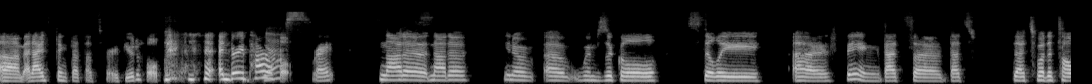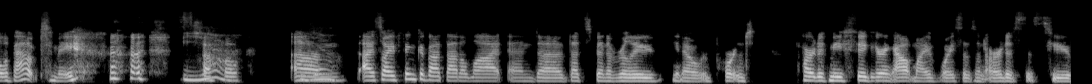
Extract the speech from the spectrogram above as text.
Um, and I think that that's very beautiful and very powerful, yes. right? It's not a not a you know a whimsical, silly uh, thing. That's uh, that's that's what it's all about to me. so, yeah. Um, yeah. I, so I think about that a lot, and uh, that's been a really you know important part of me figuring out my voice as an artist is to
